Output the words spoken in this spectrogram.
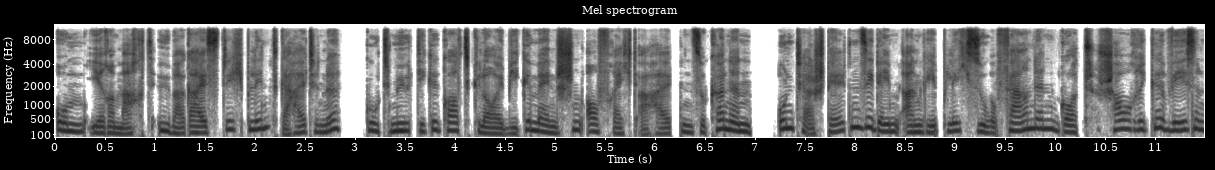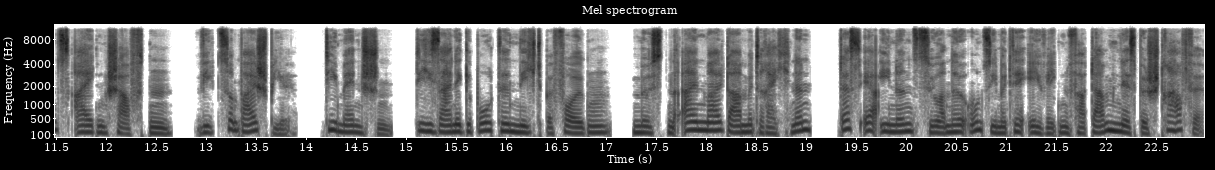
Um ihre Macht über geistig blind gehaltene, gutmütige gottgläubige Menschen aufrechterhalten zu können, unterstellten sie dem angeblich so fernen Gott schaurige Wesenseigenschaften, wie zum Beispiel, die Menschen, die seine Gebote nicht befolgen, müssten einmal damit rechnen, dass er ihnen zürne und sie mit der ewigen Verdammnis bestrafe.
